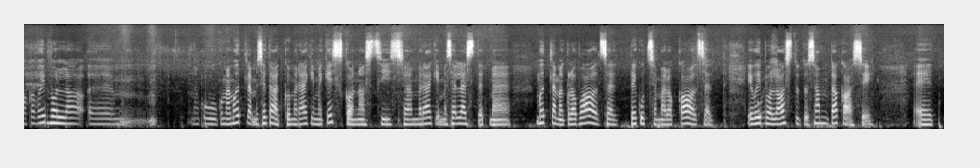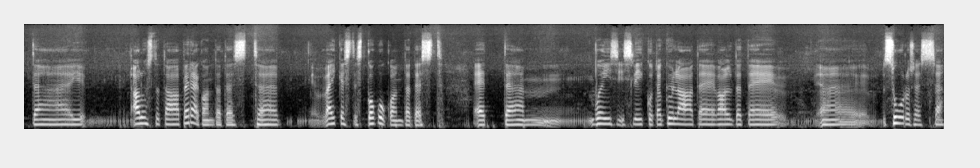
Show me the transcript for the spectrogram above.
aga võib-olla ähm, nagu, kui me mõtleme seda, et kui me räägime keskkonnast, siis äh, me räägime sellest, et me mõtleme globaalselt, tegutseme lokaalselt ja võib-olla astuda samm tagasi et äh, alustada perekondadest, äh, väikestest kogukondadest, et ähm, või siis liikuda külade, valdade äh, suurusesse.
